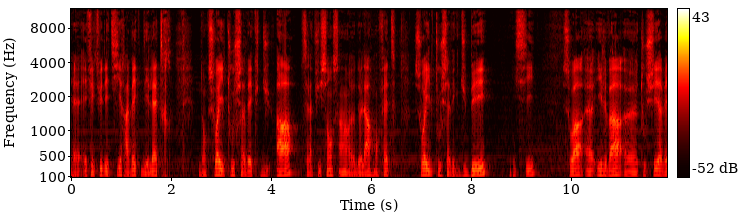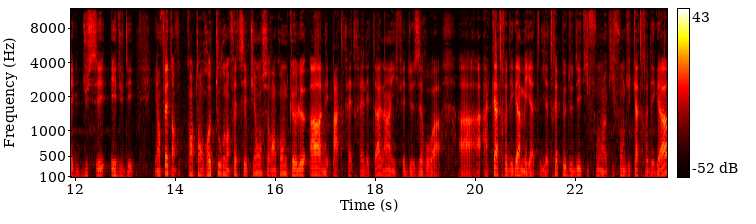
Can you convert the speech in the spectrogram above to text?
effectuer des tirs avec des lettres. Donc soit il touche avec du A, c'est la puissance hein, de l'arme en fait, soit il touche avec du B ici, soit euh, il va euh, toucher avec du C et du D. Et en fait, en fait, quand on retourne en fait ces pions, on se rend compte que le A n'est pas très très létal. Hein, il fait de 0 à, à, à 4 dégâts, mais il y, a, très peu de dés qui font, qui font du 4 dégâts.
